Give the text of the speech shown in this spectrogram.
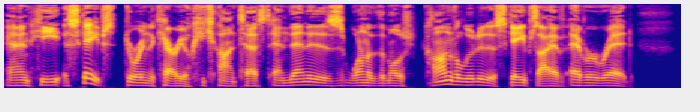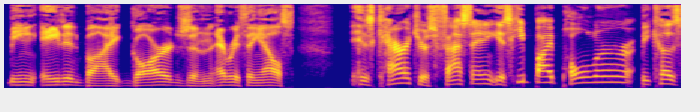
and he escapes during the karaoke contest. And then it is one of the most convoluted escapes I have ever read, being aided by guards and everything else. His character is fascinating. Is he bipolar? Because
